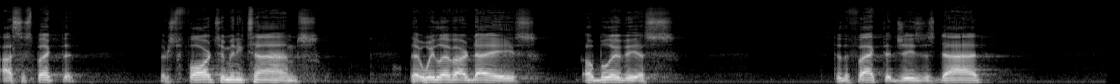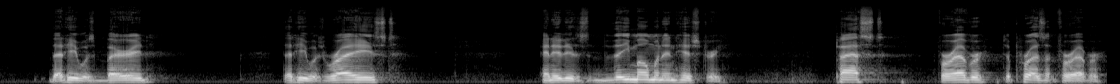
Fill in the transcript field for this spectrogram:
I suspect that there's far too many times that we live our days oblivious to the fact that Jesus died, that he was buried, that he was raised, and it is the moment in history, past forever to present forever,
